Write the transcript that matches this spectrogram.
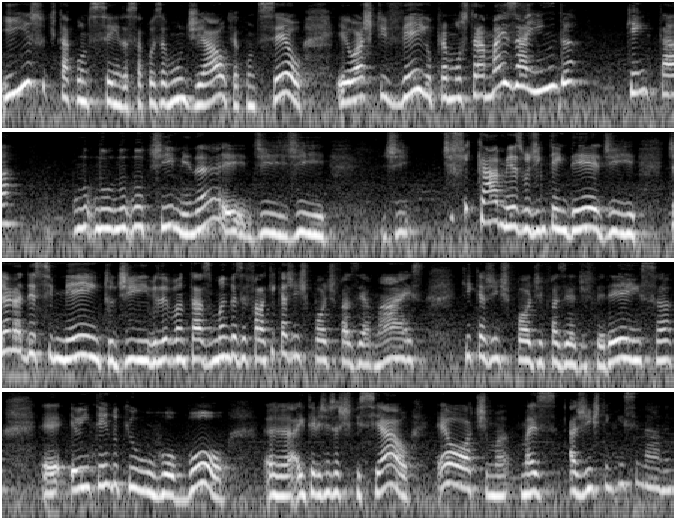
E isso que está acontecendo, essa coisa mundial que aconteceu, eu acho que veio para mostrar mais ainda quem está no, no, no, time, né? De, de, de, de ficar mesmo, de entender, de, de agradecimento, de levantar as mangas e falar o que, que a gente pode fazer a mais, o que, que a gente pode fazer a diferença. É, eu entendo que o robô, é, a inteligência artificial, é ótima, mas a gente tem que ensinar, né?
